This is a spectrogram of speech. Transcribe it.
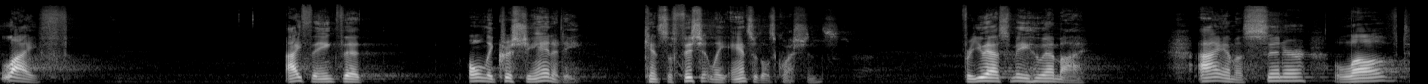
life? I think that only Christianity can sufficiently answer those questions. For you ask me, who am I? I am a sinner loved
